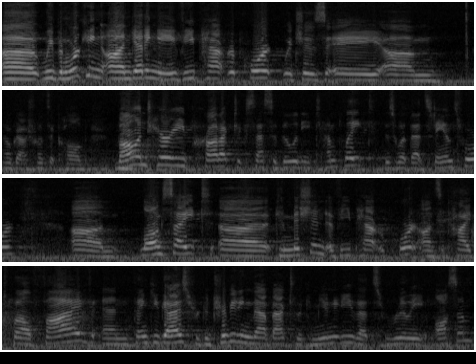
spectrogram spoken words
Uh, we've been working on getting a VPAT report, which is a, um, oh gosh, what's it called? Voluntary Product Accessibility Template is what that stands for. Um, Longsight uh, commissioned a VPAT report on Sakai 12.5, and thank you guys for contributing that back to the community. That's really awesome.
